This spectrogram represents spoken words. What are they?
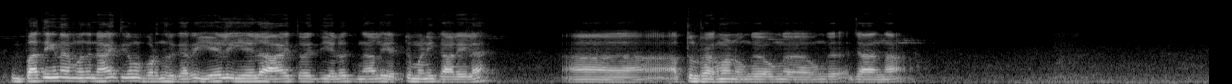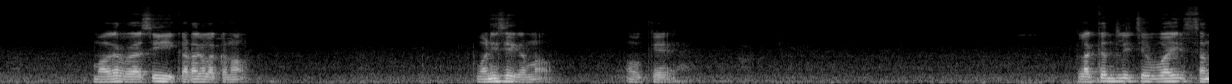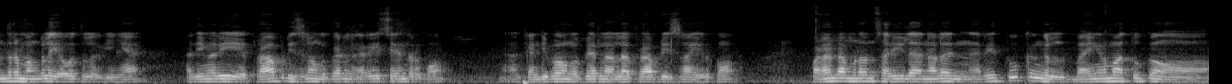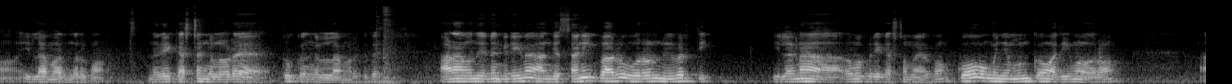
இப்போ பார்த்தீங்கன்னா நம்ம வந்து ஞாயிற்றுக்கிழமை பிறந்திருக்காரு. ஏழு ஏழு ஆயிரத்தி தொள்ளாயிரத்தி எழுபத்தி நாலு எட்டு மணி காலையில் அப்துல் ரஹ்மான் உங்கள் உங்கள் உங்கள் ஜாதகம் தான். மகர ராசி கடகலக்கணம் மணிசேகரணம் ஓகே. லக்கந்திலி செவ்வாய் சந்திர மங்கள யோகத்தில் இருக்கீங்க. அதே மாதிரி ப்ராப்பர்ட்டிஸ்லாம் உங்கள் பேரில் நிறைய சேர்ந்துருக்கும். கண்டிப்பாக உங்கள் பேரில் நல்ல ப்ராப்பர்ட்டிஸ்லாம் இருக்கும். பன்னெண்டாம் இடம் சரியில்லாதனால நிறைய தூக்கங்கள் பயங்கரமாக தூக்கம் இல்லாமல் இருந்திருக்கும். நிறைய கஷ்டங்களோட தூக்கங்கள் இல்லாமல் இருக்குது. ஆனால் வந்து என்னன்னு கேட்டிங்கன்னா அங்கே சனி பார்வை ஓரளவு நிவர்த்தி. இல்லைன்னா ரொம்ப பெரிய கஷ்டமாக இருக்கும். கோவம் கொஞ்சம் முன்கோவம் அதிகமாக வரும்.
